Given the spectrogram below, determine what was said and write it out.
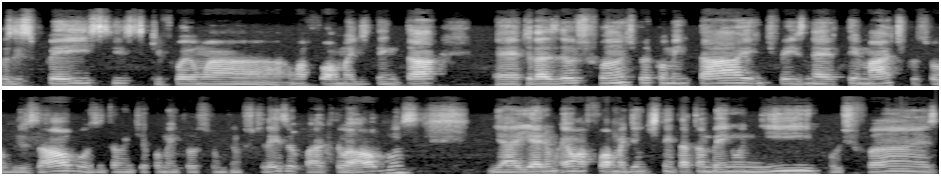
os Spaces, que foi uma, uma forma de tentar é, trazer os fãs para comentar. A gente fez né, temático sobre os álbuns, então a gente já comentou sobre uns três ou quatro álbuns. E aí era, é uma forma de a gente tentar também unir os fãs,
